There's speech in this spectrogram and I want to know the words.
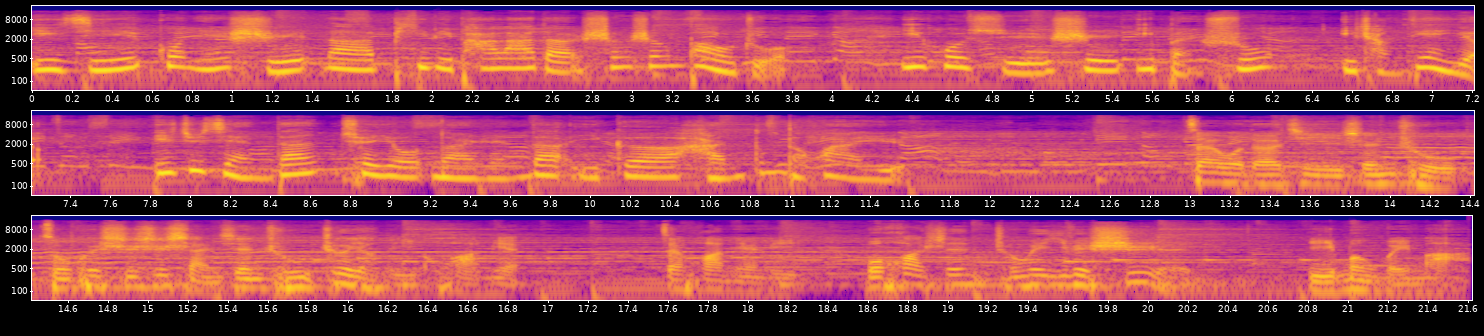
以及过年时那噼里啪啦的声声爆竹；亦或许是一本书、一场电影、一句简单却又暖人的一个寒冬的话语。在我的记忆深处，总会时时闪现出这样的一个画面。在画面里，我化身成为一位诗人，以梦为马，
